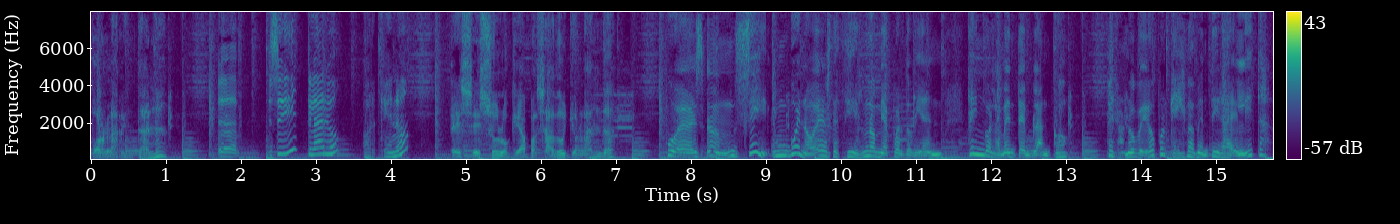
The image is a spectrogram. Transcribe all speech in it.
¿Por la ventana? Eh, sí, claro. ¿Por qué no? ¿Es eso lo que ha pasado, Yolanda? Pues em, sí, bueno, es decir, no me acuerdo bien. Tengo la mente en blanco. Pero no veo por qué iba a mentir a Elita.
